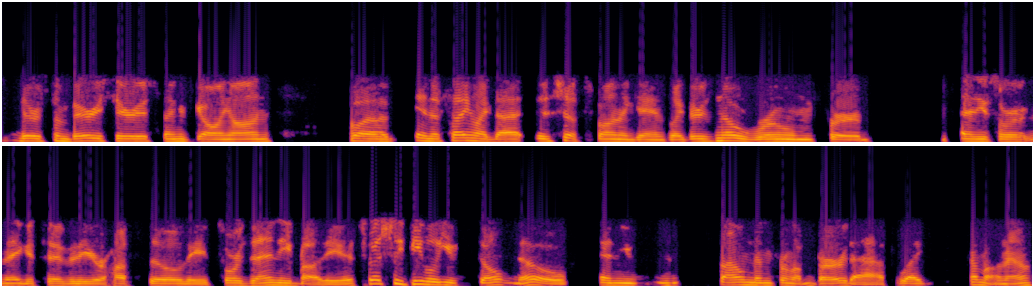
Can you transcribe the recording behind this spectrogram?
there's some very serious things going on, but in a setting like that, it's just fun and games. Like there's no room for any sort of negativity or hostility towards anybody, especially people you don't know and you found them from a bird app. Like, come on now.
